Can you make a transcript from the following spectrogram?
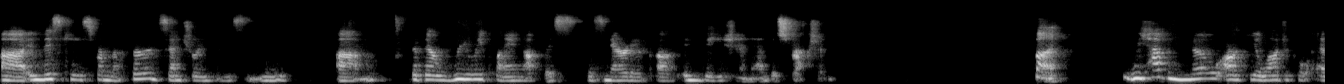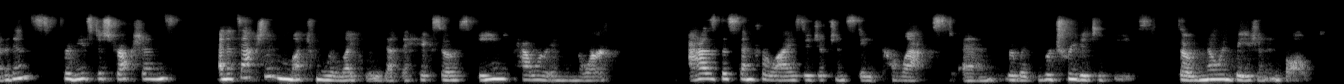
uh, in this case from the third century BCE, um, that they're really playing up this, this narrative of invasion and destruction. But we have no archaeological evidence for these destructions, and it's actually much more likely that the Hyksos gained power in the north as the centralized Egyptian state collapsed and really retreated to Thebes. So no invasion involved.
